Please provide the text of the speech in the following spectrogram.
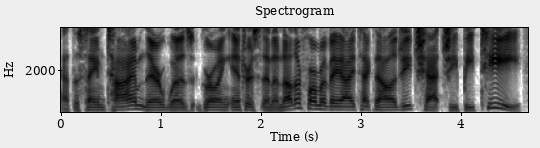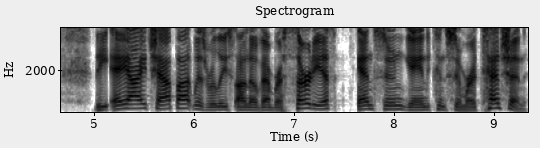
At the same time, there was growing interest in another form of AI technology, ChatGPT. The AI chatbot was released on November 30th and soon gained consumer attention.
